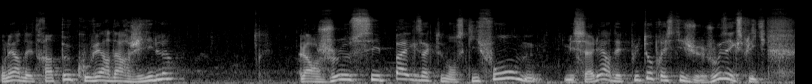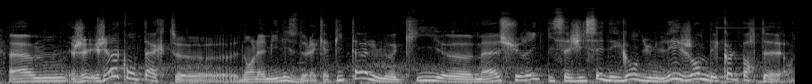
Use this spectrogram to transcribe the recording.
ont l'air d'être un peu couverts d'argile. Alors je sais pas exactement ce qu'ils font, mais ça a l'air d'être plutôt prestigieux. Je vous explique. Euh, J'ai un contact euh, dans la milice de la capitale qui euh, m'a assuré qu'il s'agissait des gants d'une légende des colporteurs.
